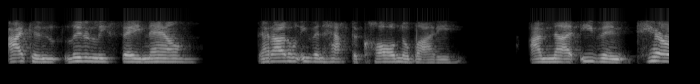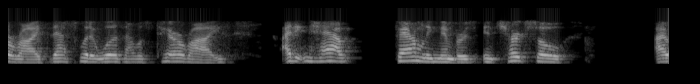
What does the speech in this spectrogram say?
I can literally say now that I don't even have to call nobody. I'm not even terrorized. That's what it was. I was terrorized. I didn't have family members in church, so I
